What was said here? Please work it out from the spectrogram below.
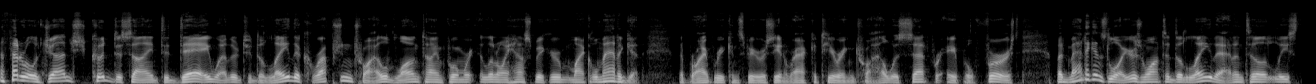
A federal judge could decide today whether to delay the corruption trial of longtime former Illinois House Speaker Michael Madigan. The bribery, conspiracy, and racketeering trial was set for April 1st, but Madigan's lawyers want to delay that until at least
